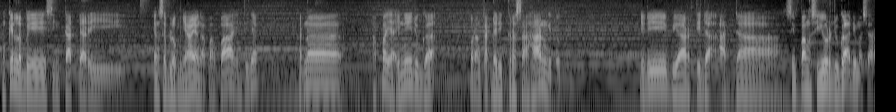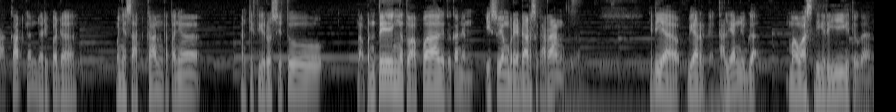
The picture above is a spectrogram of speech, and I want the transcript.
Mungkin lebih singkat dari yang sebelumnya ya nggak apa-apa intinya karena apa ya ini juga berangkat dari keresahan gitu. Jadi biar tidak ada simpang siur juga di masyarakat kan daripada menyesatkan katanya antivirus itu nggak penting atau apa gitu kan yang isu yang beredar sekarang gitu kan. Jadi ya biar kalian juga mawas diri gitu kan.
